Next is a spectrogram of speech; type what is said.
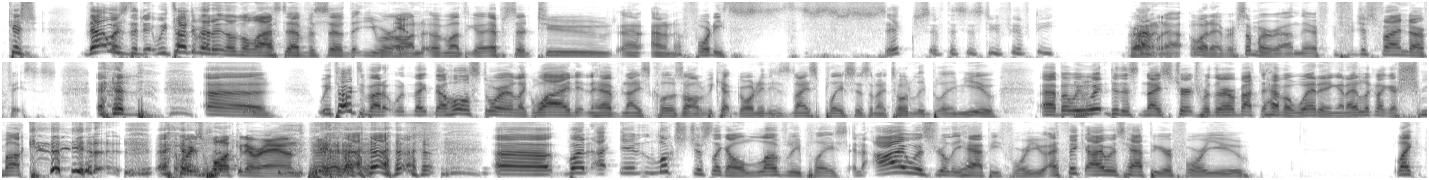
because that was the day we talked about it on the last episode that you were Yeah. on a month ago, episode two. I, I don't know, forty six. If this is two fifty, I don't know, whatever, somewhere around there. F- just find our faces. And uh, we talked about it with like the whole story, like why I didn't have nice clothes on. We kept going to these nice places, and I totally blame you. Uh, but we Mhm. went to this nice church where they're about to have a wedding, and I look like a schmuck. You know? We're just walking around. uh, but it looks just like a lovely place, and I was really happy for you. I think I was happier for you. Like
